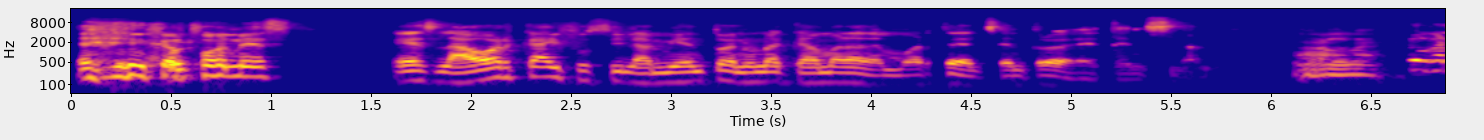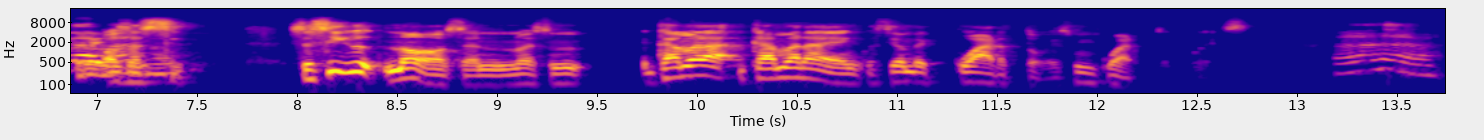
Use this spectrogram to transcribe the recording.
En Japón es, es la horca y fusilamiento en una cámara de muerte del centro de detención. Graban. O sea, se, se sigue, no, o sea, no es un, cámara, cámara en cuestión de cuarto, es un cuarto, pues. Ah,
